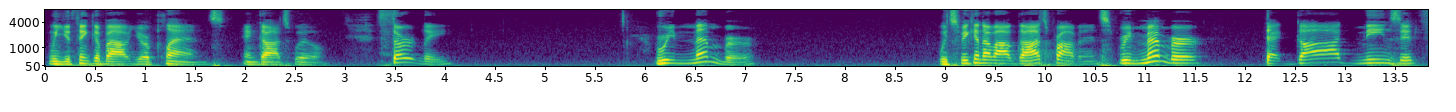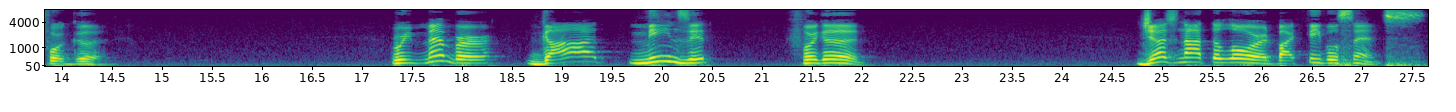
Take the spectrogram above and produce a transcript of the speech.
when you think about your plans and God's will. Thirdly, remember, we're speaking about God's providence, remember that God means it for good. Remember, God means it for good. Judge not the Lord by feeble sense,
